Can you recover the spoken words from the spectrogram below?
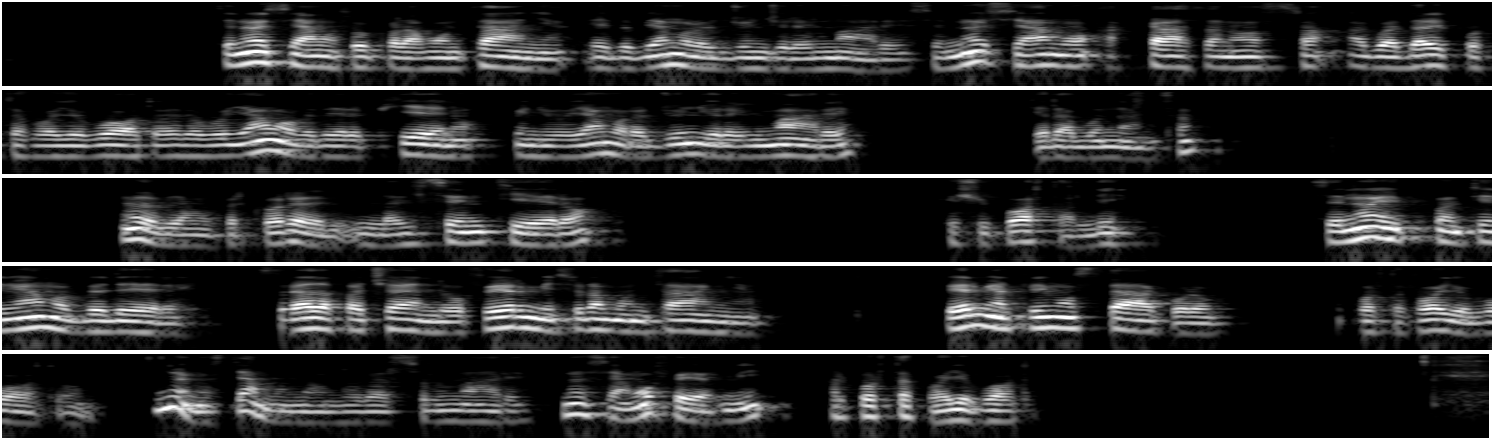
Se noi siamo sopra la montagna e dobbiamo raggiungere il mare, se noi siamo a casa nostra a guardare il portafoglio vuoto e lo vogliamo vedere pieno, quindi vogliamo raggiungere il mare, che è l'abbondanza, noi dobbiamo percorrere il, il sentiero che ci porta lì. Se noi continuiamo a vedere strada facendo, fermi sulla montagna, fermi al primo ostacolo, il portafoglio vuoto, noi non stiamo andando verso il mare, noi siamo fermi al portafoglio vuoto.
